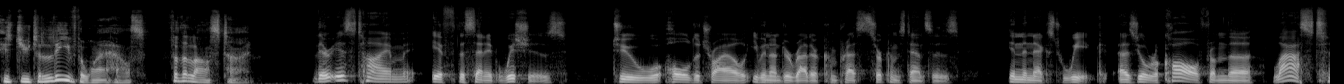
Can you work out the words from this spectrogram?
is due to leave the White House for the last time? There is time, if the Senate wishes, to hold a trial, even under rather compressed circumstances, in the next week. As you'll recall from the last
